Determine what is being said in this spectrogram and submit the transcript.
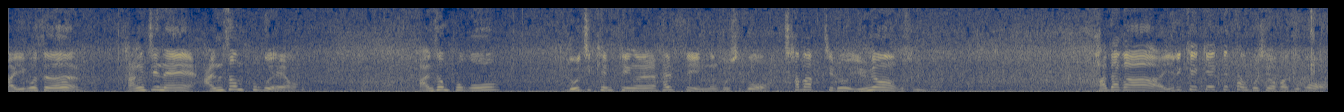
아 이곳은 당진의 안선포구예요. 안선포구 노지 캠핑을 할 수 있는 곳이고 차박지로 유명한 곳입니다. 바다가 이렇게 깨끗한 곳이어가지고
